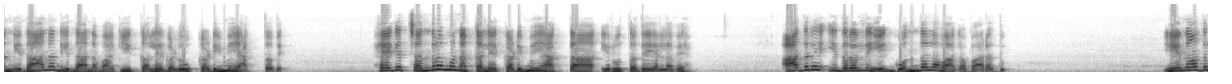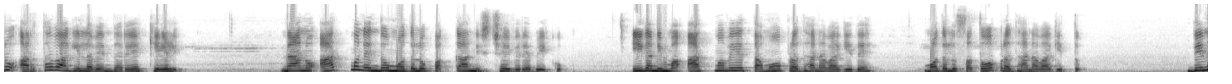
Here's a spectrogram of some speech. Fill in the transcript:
ನಿಧಾನ ನಿಧಾನವಾಗಿ ಕಲೆಗಳು ಕಡಿಮೆಯಾಗ್ತದೆ. ಹೇಗೆ ಚಂದ್ರಮ್ಮನ ಕಲೆ ಕಡಿಮೆಯಾಗ್ತಾ ಇರುತ್ತದೆಯಲ್ಲವೇ? ಆದರೆ ಇದರಲ್ಲಿ ಗೊಂದಲವಾಗಬಾರದು. ಏನಾದರೂ ಅರ್ಥವಾಗಿಲ್ಲವೆಂದರೆ ಕೇಳಿ. ನಾನು ಆತ್ಮನೆಂದು ಮೊದಲು ಪಕ್ಕಾ ನಿಶ್ಚಯವಿರಬೇಕು. ಈಗ ನಿಮ್ಮ ಆತ್ಮವೇ ತಮೋ ಪ್ರಧಾನವಾಗಿದೆ ಮೊದಲು ಸತೋ ಪ್ರಧಾನವಾಗಿತ್ತು ದಿನ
